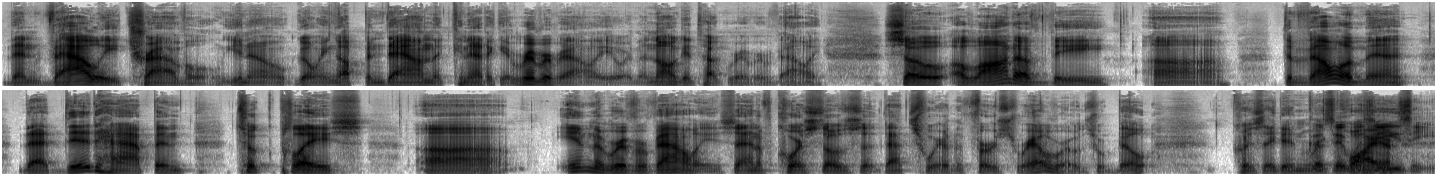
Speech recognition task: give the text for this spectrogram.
than valley travel, you know, going up and down the Connecticut River Valley or the Naugatuck River Valley. So a lot of the uh, development that did happen took place uh, in the river valleys, and of course, those that's where the first railroads were built because they didn't 'Cause it was require. easy.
